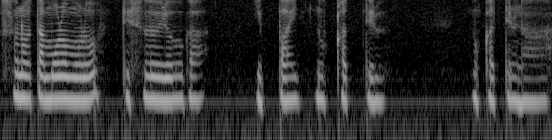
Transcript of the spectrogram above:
その他もろもろ手数料がいっぱい乗っかってる。乗っかってるな。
